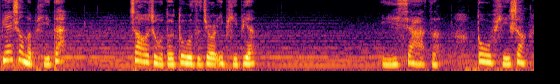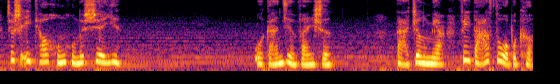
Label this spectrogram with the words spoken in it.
边上的皮带，照着我的肚子就是一皮鞭，一下子肚皮上就是一条红红的血印。我赶紧翻身。打正面，非打死我不可！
